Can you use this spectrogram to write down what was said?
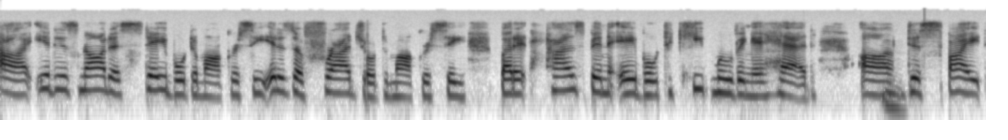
uh, it is not a stable democracy. It is a fragile democracy, but it has been able to keep moving ahead mm. despite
